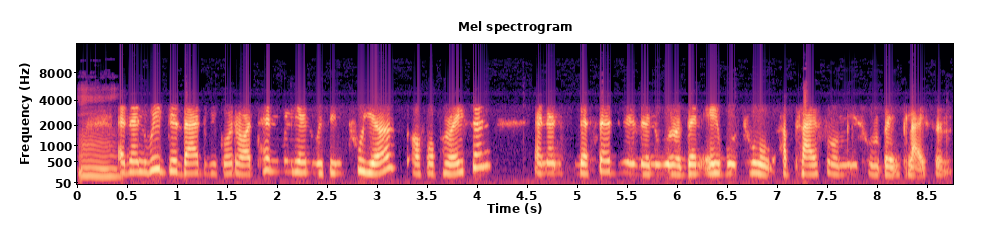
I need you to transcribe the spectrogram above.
Mm. And then we did that. We got our 10 million within two years of operation. And then the third year, then we were then able to apply for a mutual bank license.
